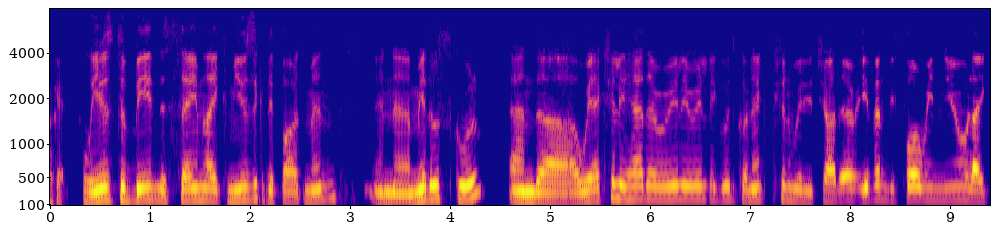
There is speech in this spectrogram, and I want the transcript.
Okay. We used to be in the same like music department in uh, middle school and uh, we actually had a really really good connection with each other even before we knew like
